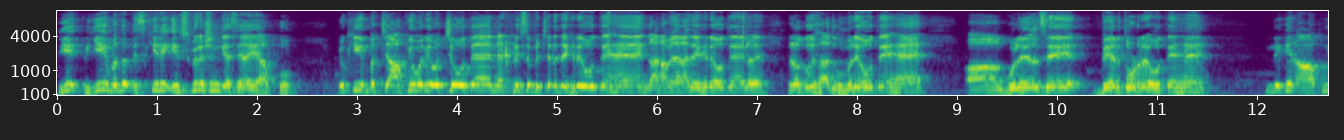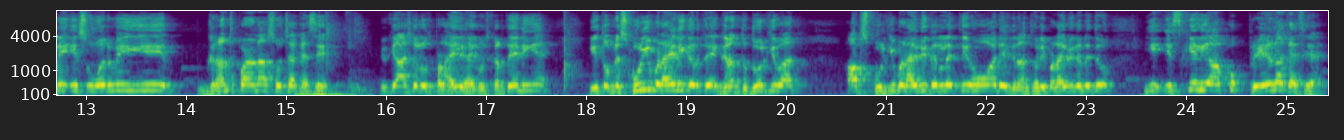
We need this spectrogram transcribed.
ये ये मतलब इसके लिए इंस्पिरेशन कैसे आई आपको? क्योंकि बच्चे, आपकी उम्र के बच्चे होते हैं नेटफ्लिक्स पे पिक्चरें देख रहे होते हैं, गाना बजाना देख रहे होते हैं लड़कों के साथ घूम रहे होते हैं गुलेल से बेर तोड़ रहे होते हैं। लेकिन आपने इस उम्र में ये ग्रंथ पढ़ना सोचा कैसे? क्योंकि आजकल लोग पढ़ाई लिखाई कुछ करते ही नहीं है। ये तो अपने स्कूल की पढ़ाई नहीं करते हैं, ग्रंथ दूर की बात। आप स्कूल की पढ़ाई भी कर लेते हो और ये ग्रंथ वाली पढ़ाई भी कर लेते हो। ये इसके लिए आपको प्रेरणा कैसे आए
